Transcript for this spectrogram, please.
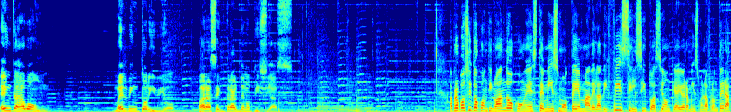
En Dajabón, Melvin Toribio para Central de Noticias. A propósito, continuando con este mismo tema de la difícil situación que hay ahora mismo en la frontera,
